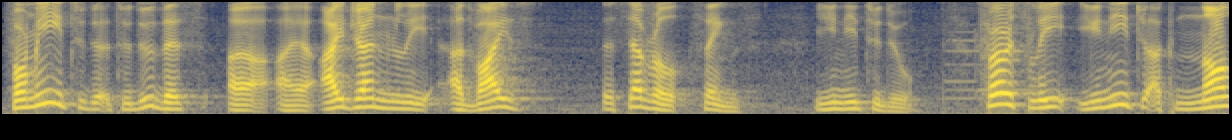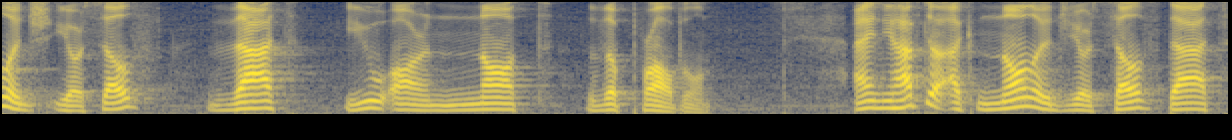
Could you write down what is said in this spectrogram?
For me to do, to do this, uh, I, I generally advise several things you need to do. Firstly, you need to acknowledge yourself that you are not the problem. And you have to acknowledge yourself that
